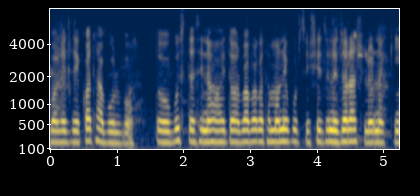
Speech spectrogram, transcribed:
বলে যে, কথা বলব। তো বুঝতেছি না, হয়তো আর বাবার কথা মনে পড়ছে সেই জন্য জ্বর আসলো নাকি?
